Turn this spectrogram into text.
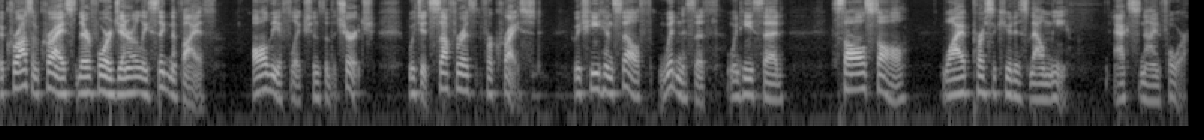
the cross of Christ therefore generally signifieth all the afflictions of the church, which it suffereth for Christ, which he himself witnesseth when he said, Saul, Saul, why persecutest thou me? Acts 9:4.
